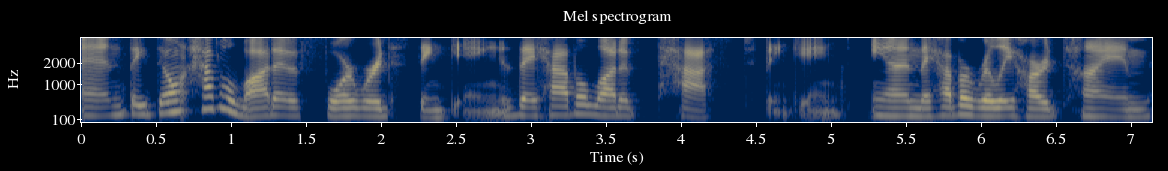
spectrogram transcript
And they don't have a lot of forward thinking. They have a lot of past thinking, and they have a really hard time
